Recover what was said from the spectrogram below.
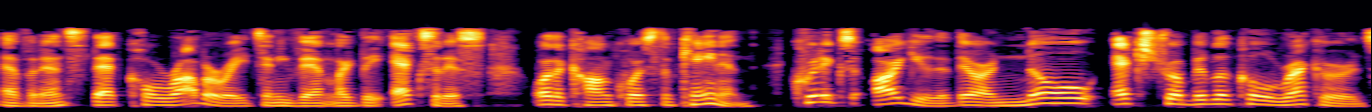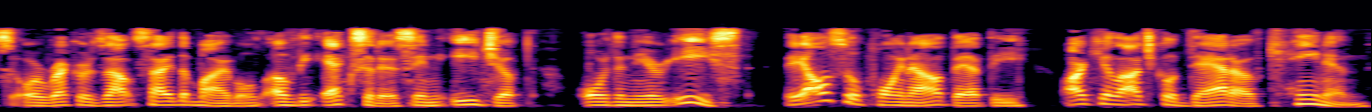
evidence that corroborates an event like the Exodus or the conquest of Canaan. Critics argue that there are no extra biblical records or records outside the Bible of the Exodus in Egypt or the Near East. They also point out that the archaeological data of Canaan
